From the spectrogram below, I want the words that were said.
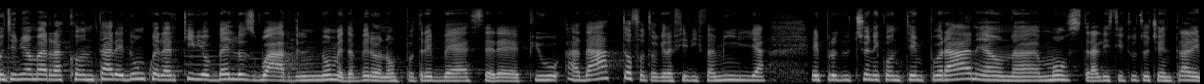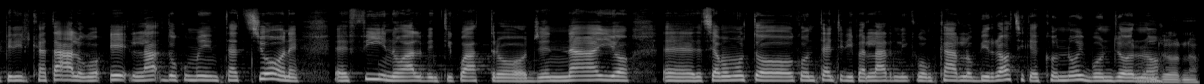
Continuiamo a raccontare dunque l'archivio Bello Sguardo, il nome davvero non potrebbe essere più adatto, fotografie di famiglia e produzione contemporanea, una mostra all'Istituto Centrale per il Catalogo e la documentazione eh, fino al 24 gennaio. Eh, siamo molto contenti di parlarne con Carlo Birrozzi che è con noi, buongiorno. Buongiorno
